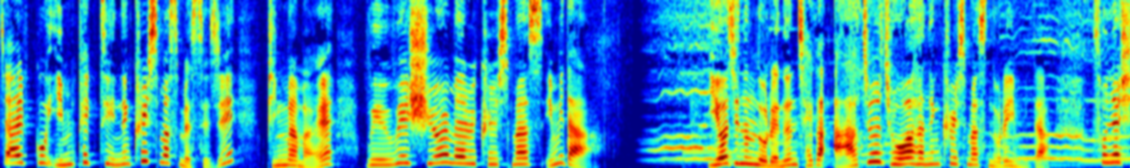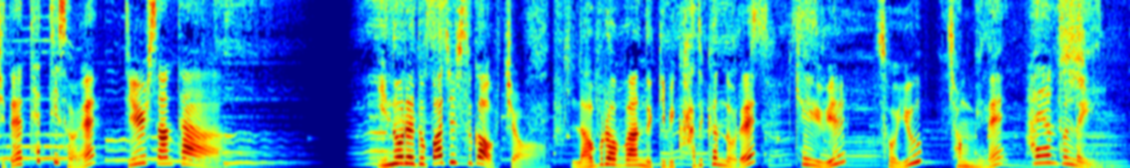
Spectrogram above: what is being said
짧고 임팩트 있는 크리스마스 메시지, 빅마마의 We Wish You a Merry Christmas입니다. 이어지는 노래는 제가 아주 좋아하는 크리스마스 노래입니다. 소녀시대 태티서의 Dear Santa. 이 노래도 빠질 수가 없죠. love love한 느낌이 가득한 노래 K-윌, 소유, 정민의 하얀 설레임.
